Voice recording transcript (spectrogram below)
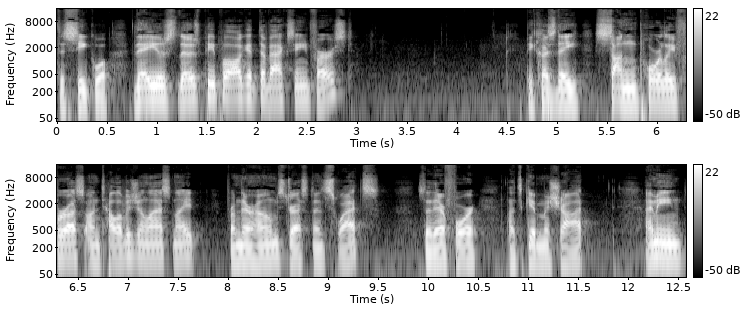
the sequel, they use those people all get the vaccine first because they sung poorly for us on television last night from their homes dressed in sweats. So therefore, let's give them a shot. I mean,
